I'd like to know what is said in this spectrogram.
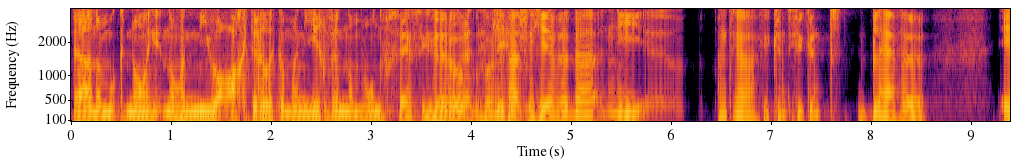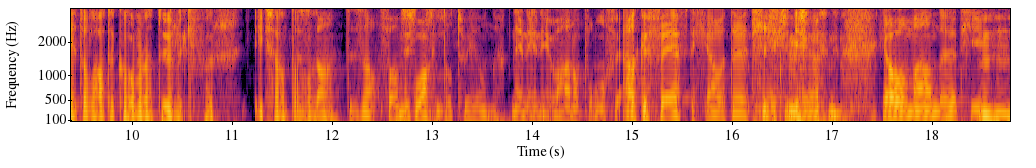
ja, dan moet ik nog, nog een nieuwe achterlijke manier vinden om 150 euro, Euro uit te geven. uit te geven dat niet... eh, Want ja, je kunt, je kunt blijven eten laten komen natuurlijk voor x aantal. Het is dat, het is dat. Van Dus- ik wachten tot 200. Nee, nee, nee, we gaan op 100. Elke 50 gaan we het uitgeven. gaan we maanden uitgeven. Mhm.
